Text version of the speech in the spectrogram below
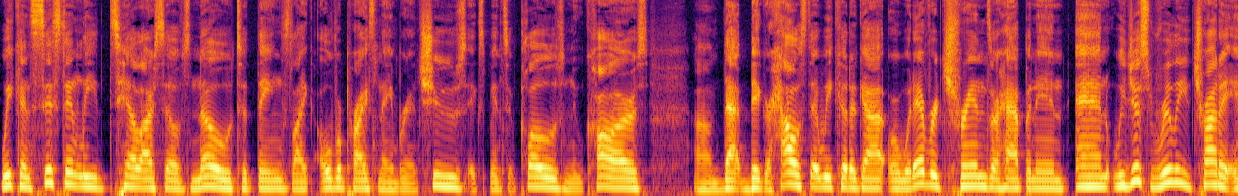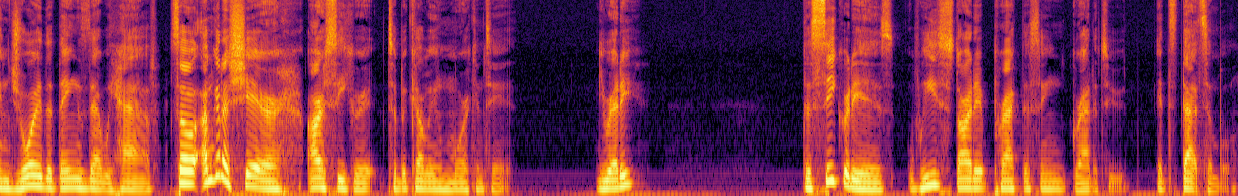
We consistently tell ourselves no to things like overpriced name brand shoes, expensive clothes, new cars, um, that bigger house that we could have got, or whatever trends are happening. And we just really try to enjoy the things that we have. So I'm to share our secret to becoming more content. You ready? The secret is we started practicing gratitude. It's that simple.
